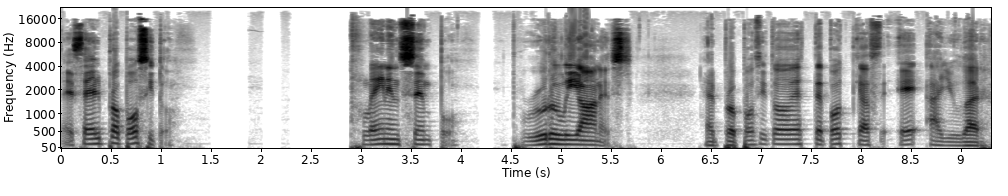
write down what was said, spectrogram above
Ese es el propósito. Plain and simple. Brutally honest. El propósito de este podcast es ayudar.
